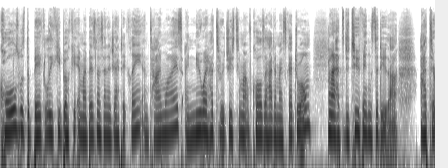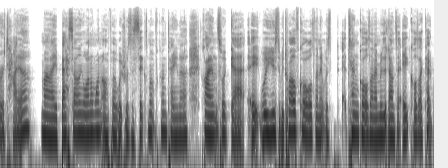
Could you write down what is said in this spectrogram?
calls was the big leaky bucket in my business energetically and time wise. I knew I had to reduce the amount of calls I had in my schedule. And I had to do two things to do that. I had to retire my best selling one on one offer, which was a six month container. Clients would get it we used to be 12 calls, and it was 10 calls, and I moved it down to eight calls. I kept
